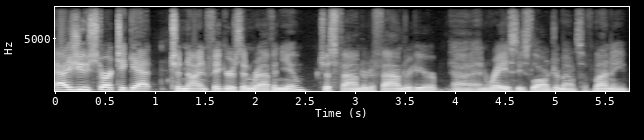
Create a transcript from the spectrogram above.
as you start to get to nine figures in revenue, just founder to founder here, uh, and raise these large amounts of money,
